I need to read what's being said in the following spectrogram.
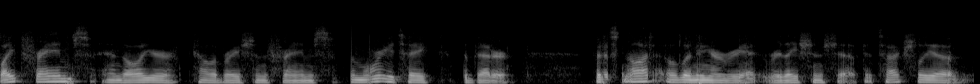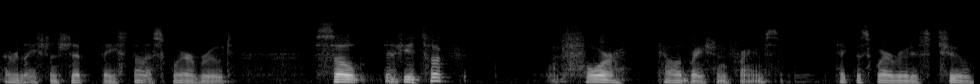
light frames and all your calibration frames, the more you take, the better. But it's not a linear re relationship. It's actually a, a relationship based on a square root. So if you took four calibration frames, take the square root as 2,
